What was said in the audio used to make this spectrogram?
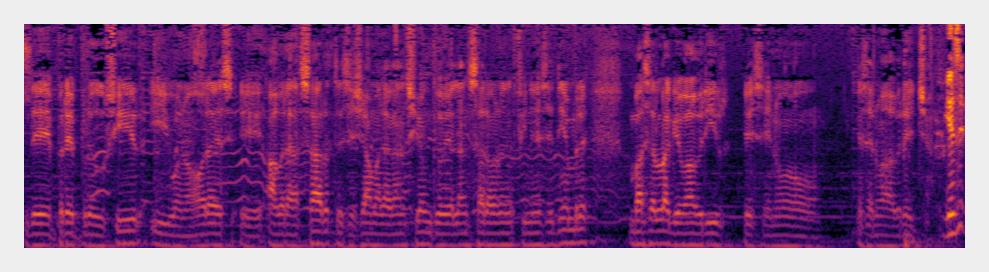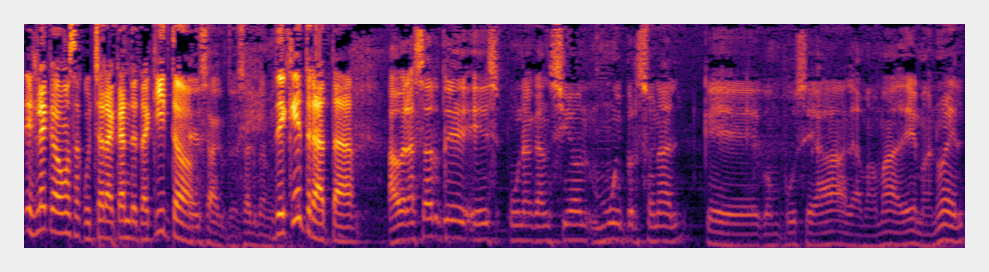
de preproducir y bueno, ahora es eh, Abrazarte, se llama la canción que voy a lanzar ahora en el fin de septiembre, va a ser la que va a abrir ese nuevo esa nueva brecha. Y es, es la que vamos a escuchar acá en De Taquito. Exacto, exactamente. ¿De qué trata? Abrazarte es una canción muy personal que compuse a la mamá de Manuel,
